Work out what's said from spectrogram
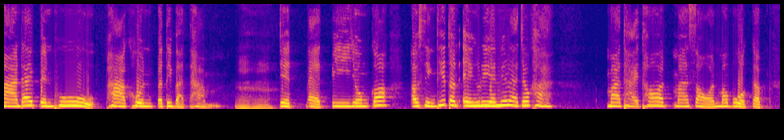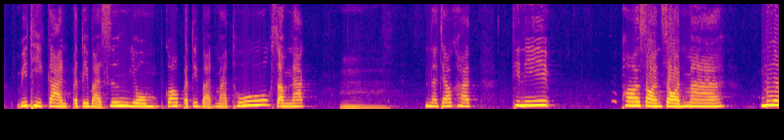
มาได้เป็นผู้พาคนปฏิบัติธรรมอ่าฮะเจ็ดแปดปีโยมก็เอาสิ่งที่ตนเองเรียนนี่แหละเจ้าค่ะ มาถ่ายทอดมาสอนมาบวกกับ วิธีการปฏิบัติซึ่งโยมก็ปฏิบัติมาทุกสำนักอืมนะเจ้าค่ะทีนี้พอสอนสอนมาเมื่อ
